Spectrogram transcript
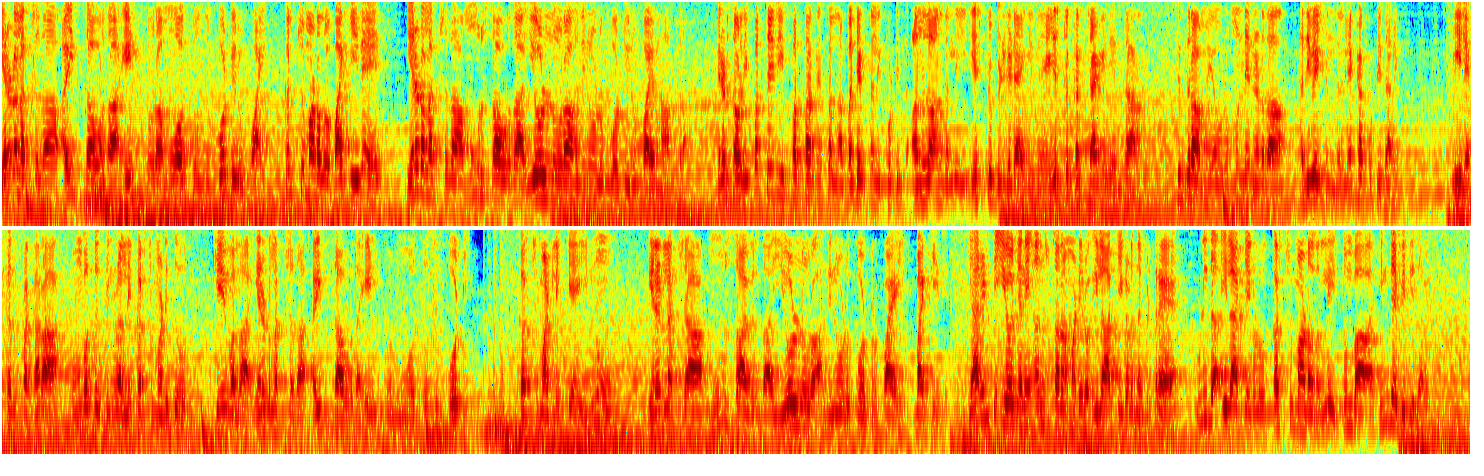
ಎರಡು ಲಕ್ಷದ ಐದು ಸಾವಿರದ ಎಂಟುನೂರ ಮೂವತ್ತೊಂದು ಕೋಟಿ ರೂಪಾಯಿ. ಖರ್ಚು ಮಾಡಲು ಬಾಕಿ ಇದೆ ಎರಡು ಲಕ್ಷದ ಮೂರು ಸಾವಿರದ ಏಳ್ನೂರ ಹದಿನೇಳು ಕೋಟಿ ರೂಪಾಯಿ ಮಾತ್ರ. ಎರಡು ಸಾವಿರದ ಇಪ್ಪತ್ತೈದು ಇಪ್ಪತ್ತಾರನೇ ಸಾಲಿನ ಬಜೆಟ್ನಲ್ಲಿ ಕೊಟ್ಟಿದ್ದ ಅನುದಾನದಲ್ಲಿ ಎಷ್ಟು ಬಿಡುಗಡೆ ಆಗಿದೆ ಎಷ್ಟು ಖರ್ಚಾಗಿದೆ ಅಂತ ಸಿದ್ದರಾಮಯ್ಯ ಅವರು ಮೊನ್ನೆ ನಡೆದ ಅಧಿವೇಶನದಲ್ಲಿ ಲೆಕ್ಕ ಕೊಟ್ಟಿದ್ದಾರೆ. ಈ ಲೆಕ್ಕದ ಪ್ರಕಾರ ಒಂಬತ್ತು ತಿಂಗಳಲ್ಲಿ ಖರ್ಚು ಮಾಡಿದ್ದು ಕೇವಲ ಎರಡು ಲಕ್ಷದ ಐದು ಸಾವಿರದ ಎಂಟುನೂರ ಮೂವತ್ತೊಂದು ಕೋಟಿ. ಖರ್ಚು ಮಾಡಲಿಕ್ಕೆ ಇನ್ನೂ ಎರಡು ಲಕ್ಷ ಮೂರು ಸಾವಿರದ ಏಳ್ನೂರ ಹದಿನೇಳು ಕೋಟಿ ರೂಪಾಯಿ ಬಾಕಿ ಇದೆ. ಗ್ಯಾರಂಟಿ ಯೋಜನೆ ಅನುಷ್ಠಾನ ಮಾಡಿರೋ ಇಲಾಖೆಗಳನ್ನು ಬಿಟ್ಟರೆ ಉಳಿದ ಇಲಾಖೆಗಳು ಖರ್ಚು ಮಾಡೋದರಲ್ಲಿ ತುಂಬ ಹಿಂದೆ ಬಿದ್ದಿದ್ದಾವೆ.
